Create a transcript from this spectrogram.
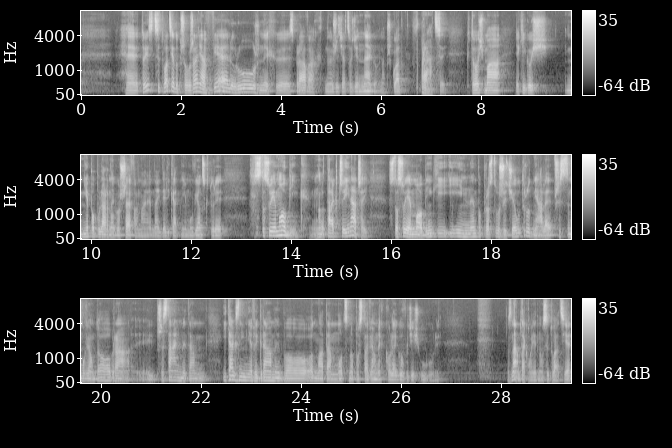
E, to jest sytuacja do przełożenia w wielu różnych e, sprawach życia codziennego, na przykład w pracy. Ktoś ma jakiegoś niepopularnego szefa, najdelikatniej mówiąc, który stosuje mobbing, no tak czy inaczej. Stosuje mobbing i, i innym po prostu życie utrudnia, ale wszyscy mówią, dobra, e, przestańmy tam, i tak z nim nie wygramy, bo on ma tam mocno postawionych kolegów gdzieś u góry. Znam taką jedną sytuację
